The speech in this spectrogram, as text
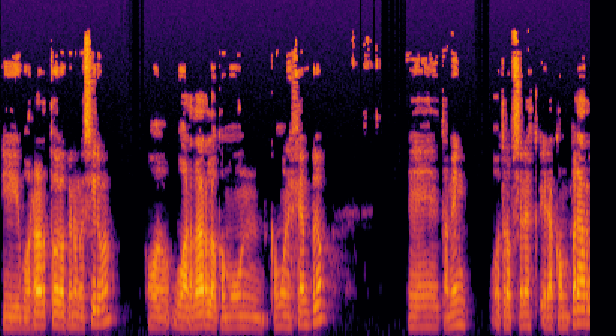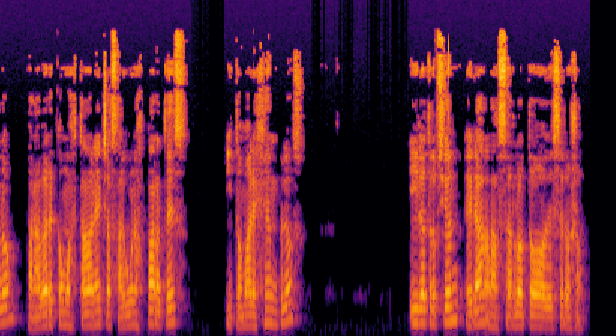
y borrar todo lo que no me sirva o guardarlo como un, como un ejemplo. Eh, también otra opción era comprarlo para ver cómo estaban hechas algunas partes y tomar ejemplos. Y la otra opción era hacerlo todo de cero yo.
